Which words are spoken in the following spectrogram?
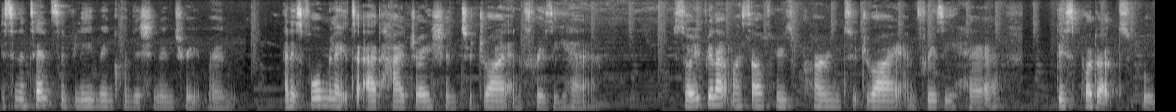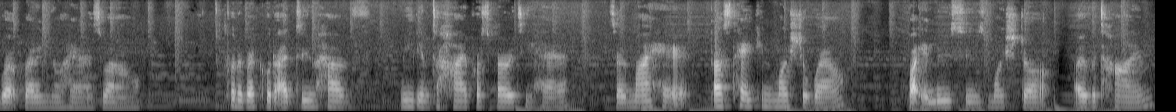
It's an intensive leave-in conditioning treatment and it's formulated to add hydration to dry and frizzy hair. So if you're like myself who's prone to dry and frizzy hair, this product will work well in your hair as well. For the record, I do have medium to high porosity hair, so my hair does take in moisture well, but it loses moisture over time.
